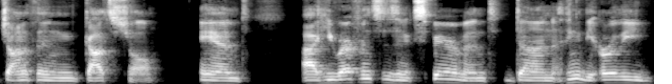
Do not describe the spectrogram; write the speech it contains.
Jonathan Gottschall. And uh, he references an experiment done, I think, in the early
